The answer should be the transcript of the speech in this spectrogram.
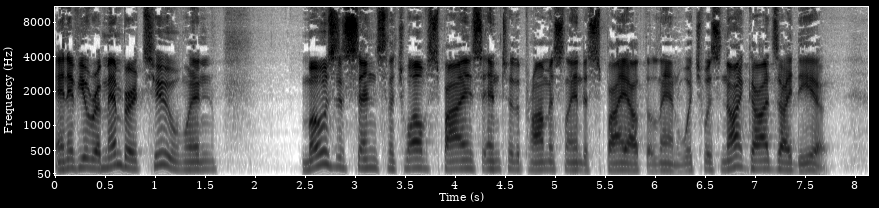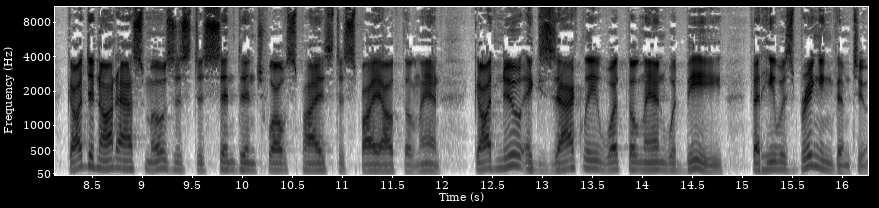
And if you remember, too, when Moses sends the 12 spies into the promised land to spy out the land, which was not God's idea. God did not ask Moses to send in 12 spies to spy out the land. God knew exactly what the land would be that he was bringing them to.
